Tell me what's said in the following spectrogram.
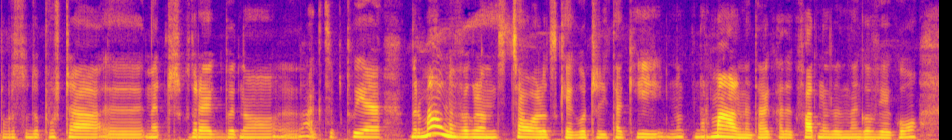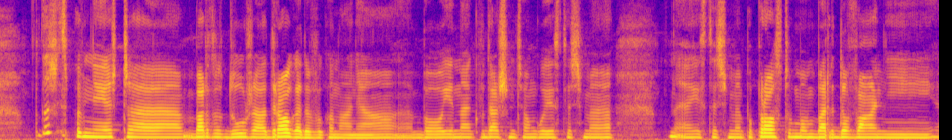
po prostu dopuszcza, znaczy, która jakby no, akceptuje normalny wygląd ciała ludzkiego, czyli taki no, normalny, tak, adekwatny do danego wieku, to też jest pewnie jeszcze bardzo duża droga do wykonania, bo jednak w dalszym ciągu jesteśmy, jesteśmy po prostu bombardowani.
